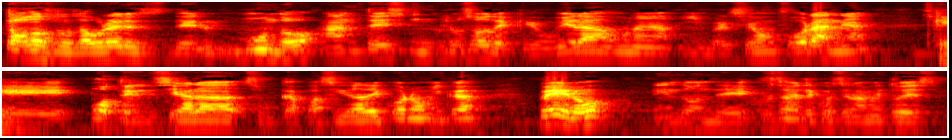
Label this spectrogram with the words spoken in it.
todos los laureles del mundo antes incluso de que hubiera una inversión foránea que potenciara su capacidad económica, pero en donde justamente el cuestionamiento es,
